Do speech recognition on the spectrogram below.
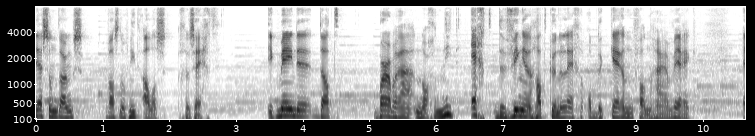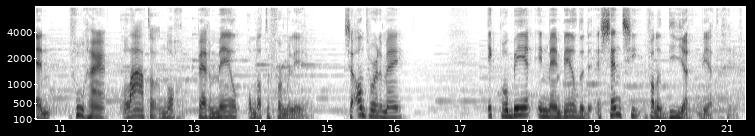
Desondanks was nog niet alles gezegd. Ik meende dat Barbara nog niet echt de vinger had kunnen leggen op de kern van haar werk. En vroeg haar later nog per mail om dat te formuleren. Ze antwoordde mij: Ik probeer in mijn beelden de essentie van het dier weer te geven.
